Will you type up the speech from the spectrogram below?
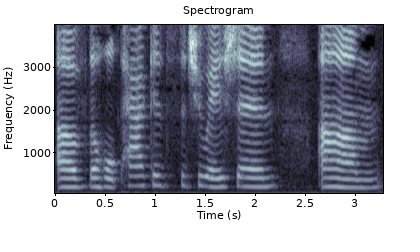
of the whole package situation. Um,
